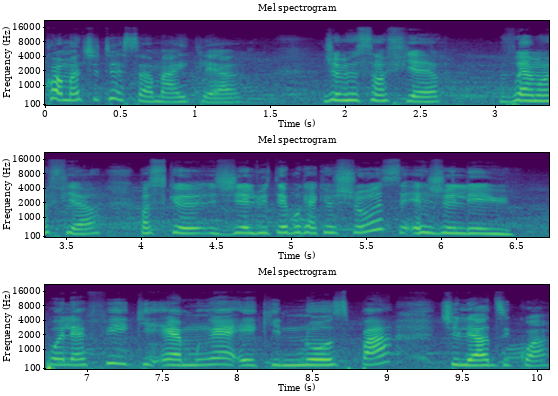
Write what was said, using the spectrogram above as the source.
Comment tu te sens, Marie-Claire? Je me sens fière, vraiment fière, parce que j'ai lutté pour quelque chose et je l'ai eu. Pour les filles qui aimeraient et qui n'osent pas, tu leur dis quoi?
